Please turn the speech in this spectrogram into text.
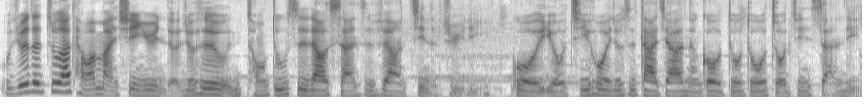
我觉得住在台湾蛮幸运的，就是从都市到山是非常近的距离。如果有机会，就是大家能够多多走进山林。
